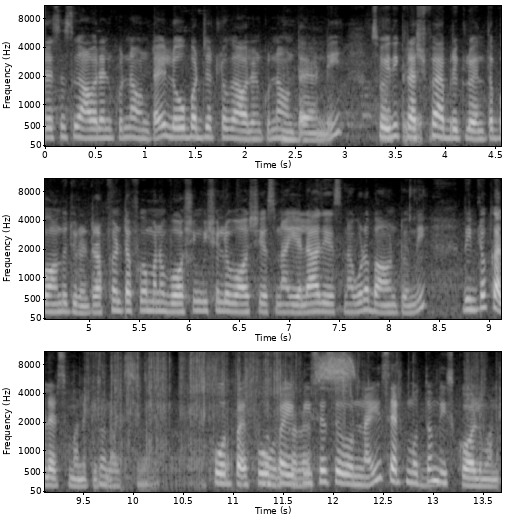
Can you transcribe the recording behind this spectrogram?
డ్రెస్సెస్ కావాలనుకున్నా ఉంటాయి లో బడ్జెట్లో కావాలనుకున్నా ఉంటాయండి. సో ఇది క్రష్ ఫ్యాబ్రిక్లో ఎంత బాగుందో చూడండి. రఫ్ అండ్ టఫ్గా మనం వాషింగ్ మిషన్లో వాష్ చేసినా ఎలా చేసినా కూడా బాగుంటుంది. దీంట్లో కలర్స్ మనకి. Four five four five pieces ఉన్నాయి. సెట్ మొత్తం తీసుకోవాలి మనం.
